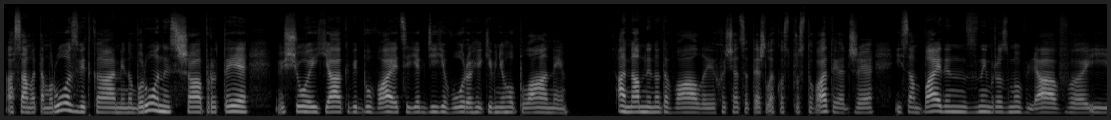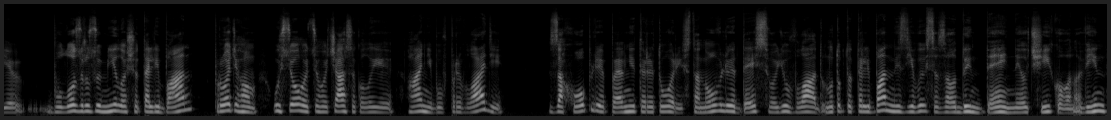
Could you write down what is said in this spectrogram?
а саме там розвідка, Міноборони США про те, що і як відбувається, як діє ворог, які в нього плани. А нам не надавали, хоча це теж легко спростувати, адже і сам Байден з ним розмовляв, і було зрозуміло, що Талібан протягом усього цього часу, коли Гані був при владі, захоплює певні території, встановлює десь свою владу. Ну тобто Талібан не з'явився за один день неочікувано. Він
